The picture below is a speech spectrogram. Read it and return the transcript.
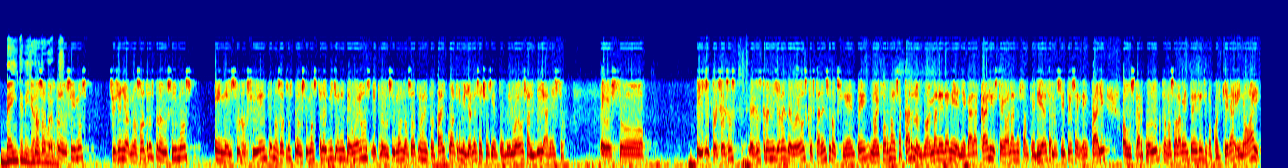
20 millones de huevos. Nosotros producimos Sí, señor. Nosotros producimos en el suroccidente, nosotros producimos 3 millones de huevos y producimos nosotros en total 4 millones 800 mil huevos al día, Néstor. Esto. Y, pues esos, esos 3 millones de huevos que están en suroccidente, no hay forma de sacarlos, no hay manera ni de llegar a Cali. Usted va a las estanterías, a los sitios en, en Cali a buscar producto, no solamente ese, sino cualquiera, y no hay.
